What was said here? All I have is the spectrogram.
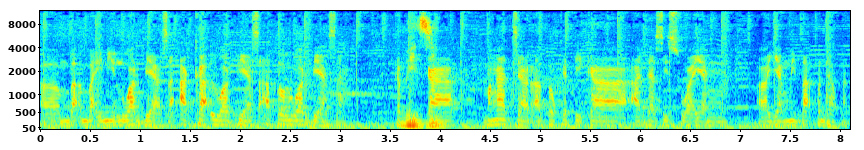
eh, mbak-mbak ini luar biasa, agak luar biasa atau luar biasa ketika mengajar atau ketika ada siswa yang eh, yang minta pendapat?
